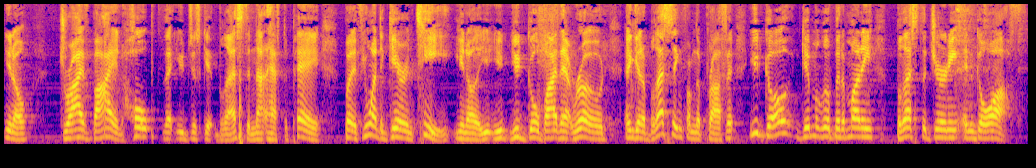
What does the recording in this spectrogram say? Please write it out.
you know, drive by and hope that you'd just get blessed and not have to pay. But if you wanted to guarantee, you know, you, would go by that road and get a blessing from the prophet, you'd go, give him a little bit of money, bless the journey, and go off.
